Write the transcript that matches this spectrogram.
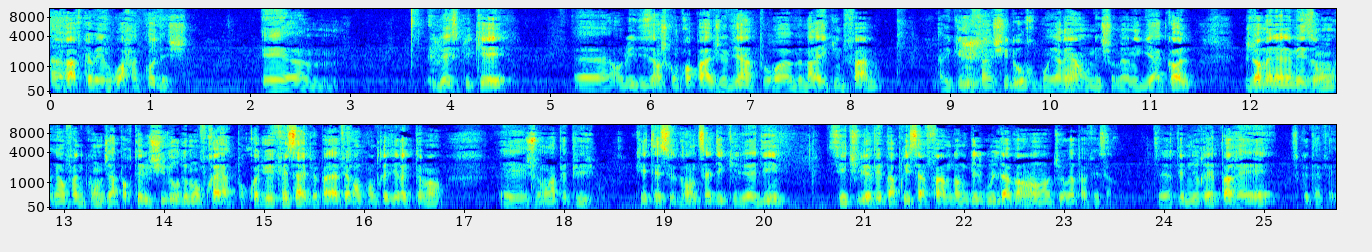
un rave qui avait le roi HaKodesh. Et euh, il lui a expliqué euh, en lui disant Je comprends pas, je viens pour euh, me marier avec une femme avec qui j'ai fait un chidour. Bon, il n'y a rien, on est chômeur nigué à col. Je l'emmène à la maison et en fin de compte, j'ai apporté le chidour de mon frère. Pourquoi Dieu fait ça? Il ne peut pas la faire rencontrer directement. Et je ne me rappelle plus qui était ce grand sadique qui lui a dit Si tu lui avais pas pris sa femme dans le Gilgoul d'avant, tu n'aurais pas fait ça. C'est-à-dire, tu es venu réparer ce que tu as fait.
